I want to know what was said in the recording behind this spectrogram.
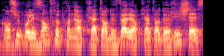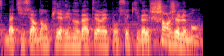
Conçu pour les entrepreneurs, créateurs de valeur, créateurs de richesses, bâtisseurs d'empires, innovateurs et pour ceux qui veulent changer le monde.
